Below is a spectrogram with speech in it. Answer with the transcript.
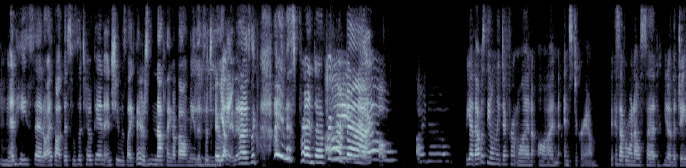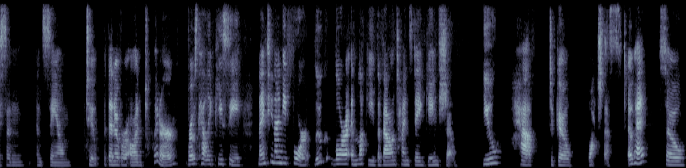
Mm-hmm. and he said, oh, I thought this was a token. And she was like, There's nothing about me that's a Yep. token. And I was like, I miss Brenda. Bring her back. know. I know. But yeah, that was the only different one on Instagram because everyone else said, you know, the Jason and Sam too. But then over on Twitter, Rose Kelly PC, 1994, Luke, Laura, and Lucky, the Valentine's Day game show. You have to go watch this. Okay. So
